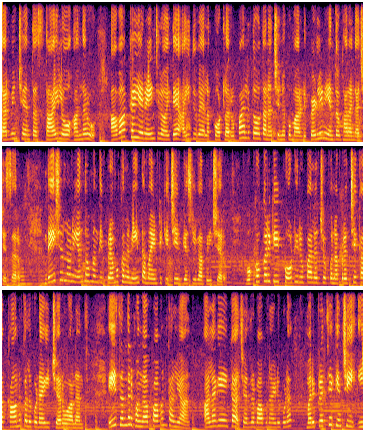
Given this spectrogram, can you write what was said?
గర్వించేంత స్థాయిలో అందరూ అవాక్కయ్యే రేంజ్లో అయితే ఐదు వేల కోట్ల రూపాయలతో తన చిన్న కుమారుడి పెళ్ళిని ఎంతో ఘనంగా చేశారు. దేశంలోని ఎంతో మంది ప్రముఖులని తమ ఇంటికి చీఫ్ గెస్ట్లుగా పిలిచారు. ఒక్కొక్కరికి కోటి రూపాయల చొప్పున ప్రత్యేక కానుకలు కూడా ఇచ్చారు అనంత్. ఈ సందర్భంగా పవన్ కళ్యాణ్ అలాగే ఇంకా చంద్రబాబు నాయుడు కూడా మరి ప్రత్యేకించి ఈ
